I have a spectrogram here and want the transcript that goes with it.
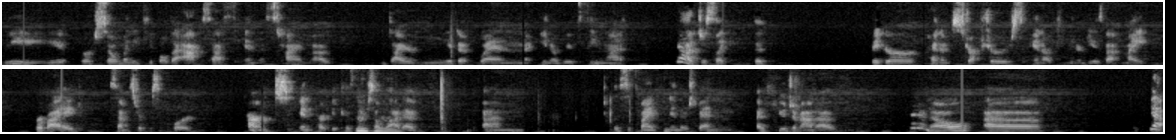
free for so many people to access in this time of dire need when you know we've seen that yeah just like the bigger kind of structures in our communities that might provide some sort of support aren't in part because there's mm-hmm. a lot of um, this is my opinion there's been a huge amount of i don't know uh, yeah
